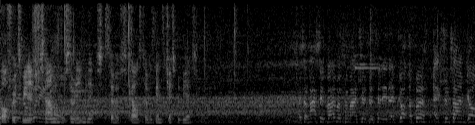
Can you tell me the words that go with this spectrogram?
fall through to be an extra time under 17 minutes. Tevez, Carlos Tevez against Jesper Vies. It's a massive moment for Manchester City. They've got the first extra time goal.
